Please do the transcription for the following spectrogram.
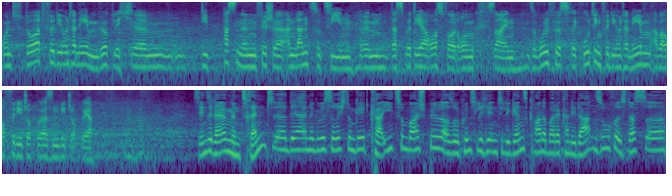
Und dort für die Unternehmen wirklich ähm, die passenden Fische an Land zu ziehen, ähm, das wird die Herausforderung sein. Sowohl fürs Recruiting für die Unternehmen, aber auch für die Jobbörsen wie Jobware. Sehen Sie da irgendeinen Trend, äh, der in eine gewisse Richtung geht? KI zum Beispiel, also künstliche Intelligenz, gerade bei der Kandidatensuche, ist das äh,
